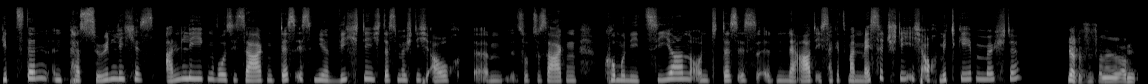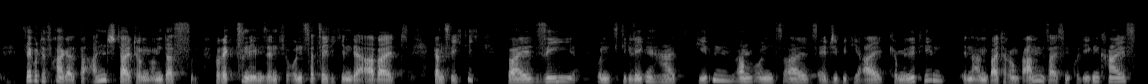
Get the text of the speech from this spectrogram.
Gibt es denn ein persönliches Anliegen, wo Sie sagen, das ist mir wichtig, das möchte ich auch ähm, sozusagen kommunizieren und das ist äh, eine Art, ich sage jetzt mal, Message, die ich auch mitgeben möchte? Ja, das ist eine ähm, sehr gute Frage. Also Veranstaltungen, um das vorwegzunehmen, sind für uns tatsächlich in der Arbeit ganz wichtig, weil sie uns die Gelegenheit geben, ähm, uns als LGBTI-Community in einem weiteren Rahmen, sei es im Kollegenkreis,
